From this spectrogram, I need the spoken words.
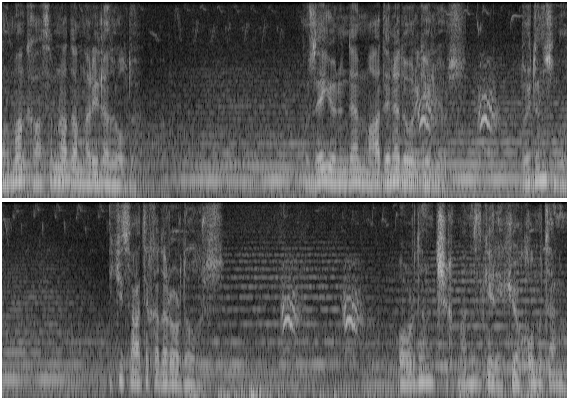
Orman Kasım'ın adamlarıyla doldu. Kuzey yönünden madene doğru geliyoruz. Duydunuz mu? İki saate kadar orada oluruz. Oradan çıkmanız gerekiyor komutanım.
